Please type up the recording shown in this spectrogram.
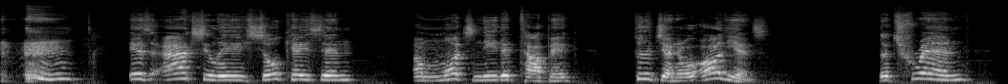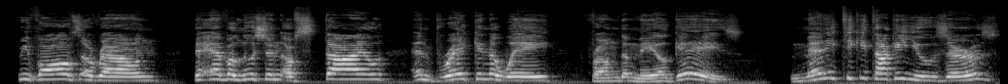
is actually showcasing a much needed topic to the general audience. The trend revolves around the evolution of style and breaking away from the male gaze. Many Tiki users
